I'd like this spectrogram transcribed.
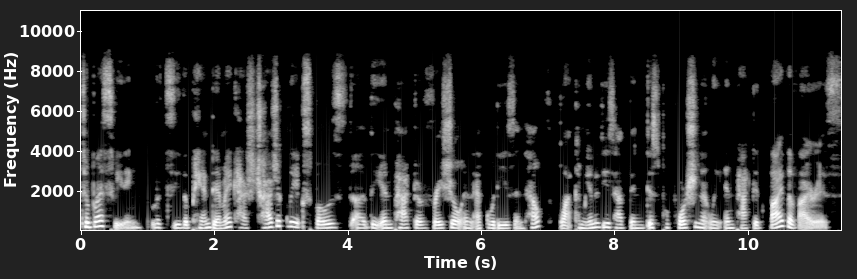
to breastfeeding. Let's see, the pandemic has tragically exposed uh, the impact of racial inequities in health. Black communities have been disproportionately impacted by the virus.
